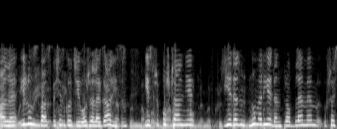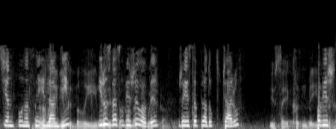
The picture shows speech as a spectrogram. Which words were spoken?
ale ilu z Was by się zgodziło, że legalizm jest przypuszczalnie jeden, numer jeden problemem chrześcijan w północnej Irlandii? Ilu z Was uwierzyłoby, że jest to produkt czarów? Powiesz,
